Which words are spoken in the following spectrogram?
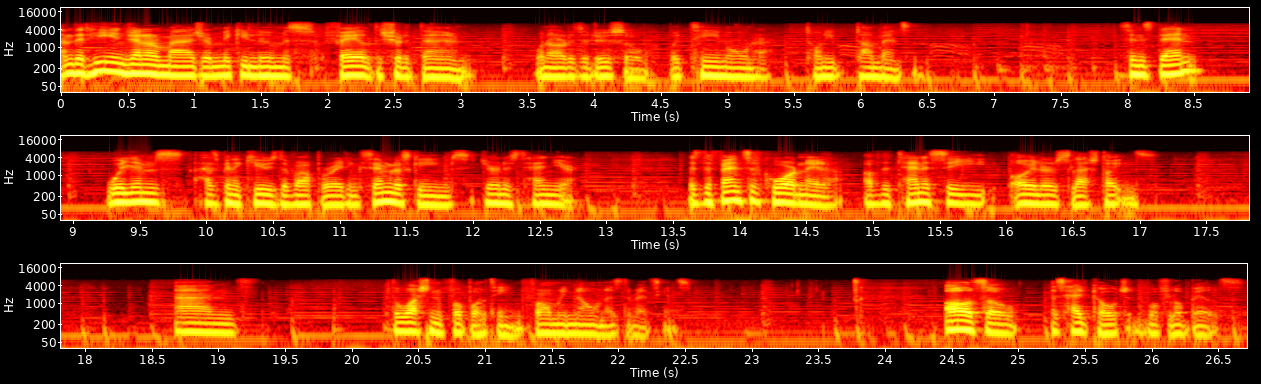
and that he and general manager Mickey Loomis failed to shut it down in order to do so with team owner Tony Tom Benson. Since then, Williams has been accused of operating similar schemes during his tenure as defensive coordinator of the Tennessee Oilers slash Titans and the Washington football team, formerly known as the Redskins. Also, as head coach of the Buffalo Bills.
